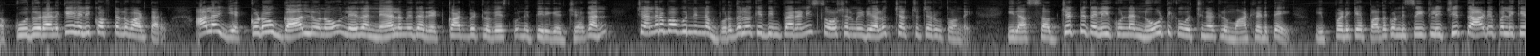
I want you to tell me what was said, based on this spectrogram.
తక్కువ దూరాలకే హెలికాప్టర్లు వాడతారు. అలా ఎక్కడో గాల్లోనో లేదా నేల మీద రెడ్ కార్పెట్లు వేసుకుని తిరిగే జగన్ చంద్రబాబు నిన్న బురదలోకి దింపారని సోషల్ మీడియాలో చర్చ జరుగుతోంది. ఇలా సబ్జెక్టు తెలియకుండా నోటికి వచ్చినట్లు మాట్లాడితే ఇప్పటికే పదకొండు సీట్లు ఇచ్చి తాడేపల్లికి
